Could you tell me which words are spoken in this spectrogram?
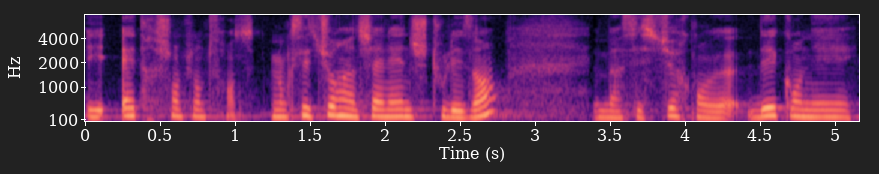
et être champion de France. Donc c'est toujours un challenge tous les ans. Ben, c'est sûr que dès qu'on est,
